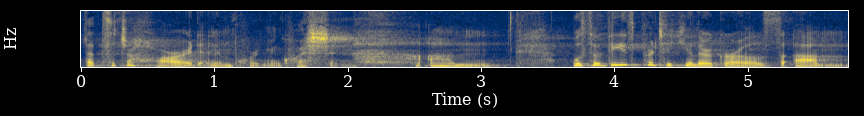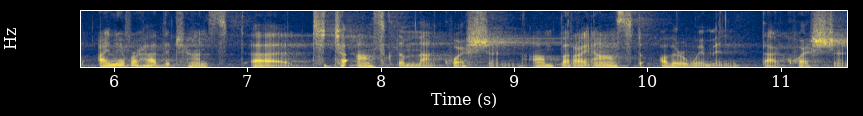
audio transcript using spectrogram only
That's such a hard and important question. Um, well, so these particular girls, um, I never had the chance uh, to, to, ask them that question, um, but I asked other women that question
